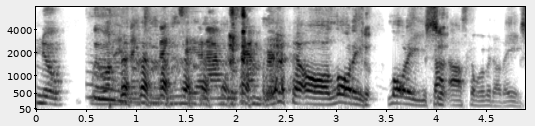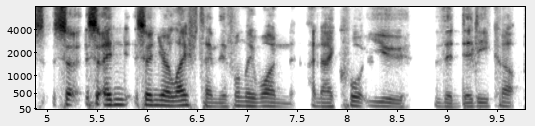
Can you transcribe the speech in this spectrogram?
No, we won in 1990 and I'm November. oh, Laurie, so, Laurie, you can't ask a woman her age. So, so in so in your lifetime, they've only won, and I quote you, the Diddy Cup.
